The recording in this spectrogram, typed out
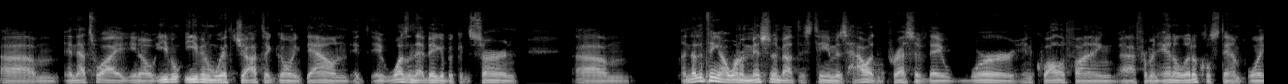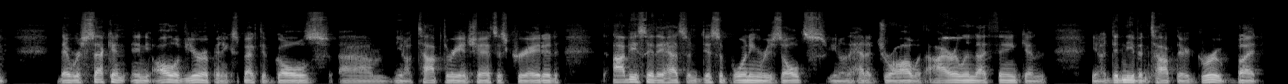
um, and that's why you know even even with Jota going down, it, it wasn't that big of a concern. Um, another thing I want to mention about this team is how impressive they were in qualifying uh, from an analytical standpoint. They were second in all of Europe in expected goals, um, you know, top three in chances created. Obviously, they had some disappointing results. You know, they had a draw with Ireland, I think, and, you know, didn't even top their group. But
